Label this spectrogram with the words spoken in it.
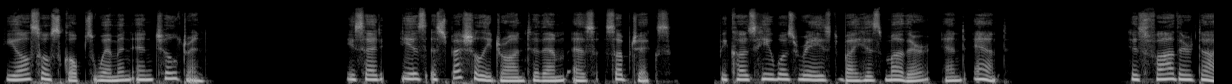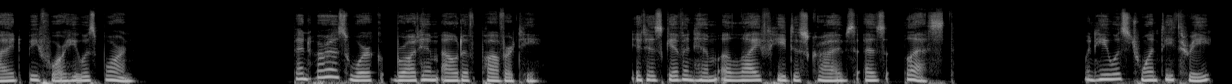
He also sculpts women and children. He said he is especially drawn to them as subjects because he was raised by his mother and aunt. His father died before he was born. Benhura's work brought him out of poverty. It has given him a life he describes as blessed. When he was 23,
